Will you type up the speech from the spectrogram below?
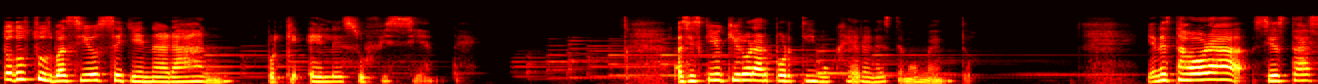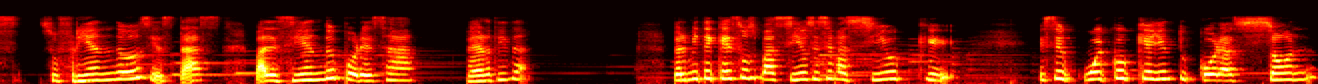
Todos tus vacíos se llenarán porque Él es suficiente. Así es que yo quiero orar por ti, mujer, en este momento. Y en esta hora, si estás sufriendo, si estás padeciendo por esa pérdida. Permite que esos vacíos, ese vacío que, ese hueco que hay en tu corazón,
